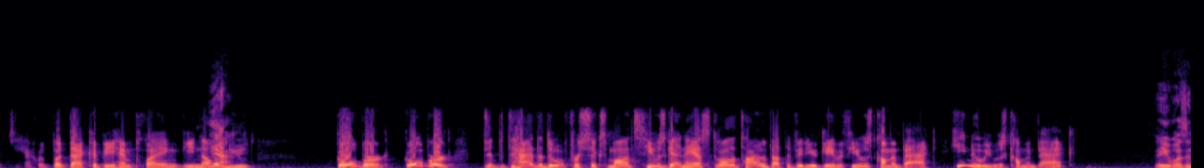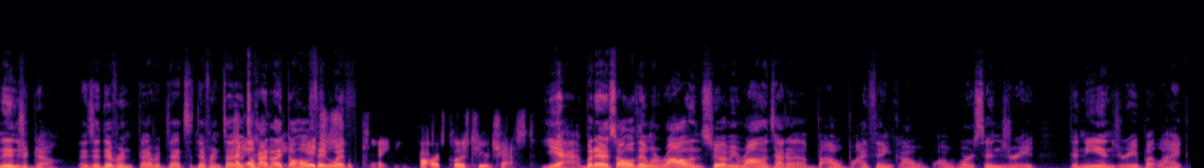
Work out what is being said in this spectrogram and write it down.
Exactly. But that could be him playing. You know, Yeah. you Goldberg. Goldberg did, had to do it for six months. He was getting asked all the time about the video game if he was coming back. He knew he was coming back. He wasn't injured though. It's a different. That's a different. It's know, kind of like the whole thing with playing your cards close to your chest. Yeah, but it's the whole thing with Rollins too. I mean, Rollins had a, a I think a, a worse injury, the knee injury, but like,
